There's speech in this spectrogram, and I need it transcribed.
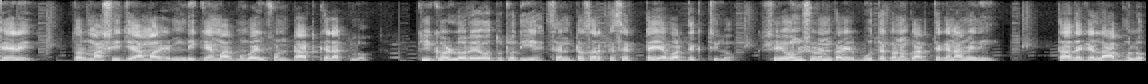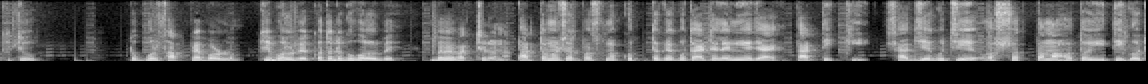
হে রে, তোর মাসি যে আমার হ্যান্ডিক্যাম আর মোবাইল ফোনটা আটকে রাখল, কি করল রে ও দুটো দিয়ে? সেন্টোসার ক্যাসেটটাই আবার দেখছিল। সেই অনুসরণকারীর বুথ এখনও গাড় থেকে নামেনি। তা দেখে লাভ হলো কিছু। টুপুর ফাপড়ে পড়ল। কি বলবে? কতটুকু বলবে? ভেবে পাচ্ছিল না। পার্থমেশ্বর প্রশ্ন কোত্থেকে কোথায় ঠেলে নিয়ে যায়, তার ঠিক কি? সাজিয়ে গুছিয়ে অশ্বত্থামা হত ইতি গোছ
